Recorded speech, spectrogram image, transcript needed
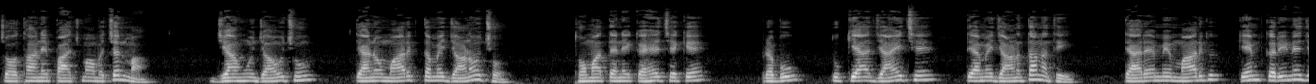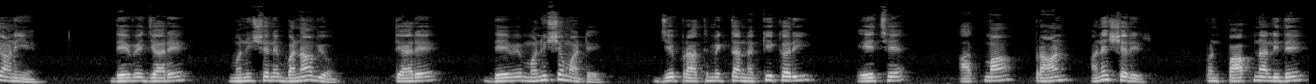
ચોથા અને પાંચમા વચનમાં, જ્યાં હું જાઉં છું, ત્યાંનો માર્ગ તમે જાણો છો. થોમા તેને કહે છે કે, પ્રભુ, તું ક્યાં જાય છે, તે અમે જાણતા નથી. ત્યારે અમે માર્ગ કેમ કરીને જાણીએ? દેવે જ્યારે મનુષ્યને બનાવ્યો, ત્યારે દેવે મનુષ્ય માટે જે પ્રાથમિકતા નક્કી કરી, એ છે આત્મા, પ્રાણ અને શરીર. પણ પાપના લીધે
